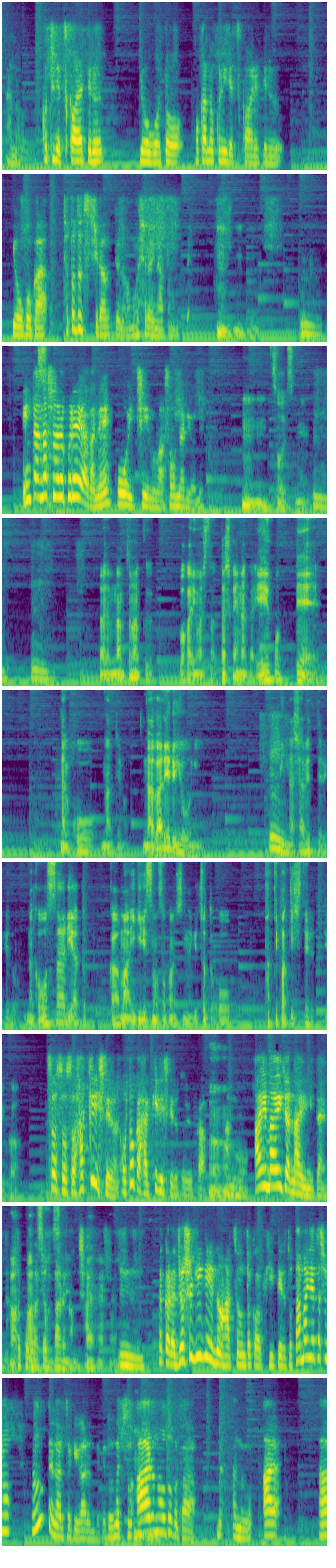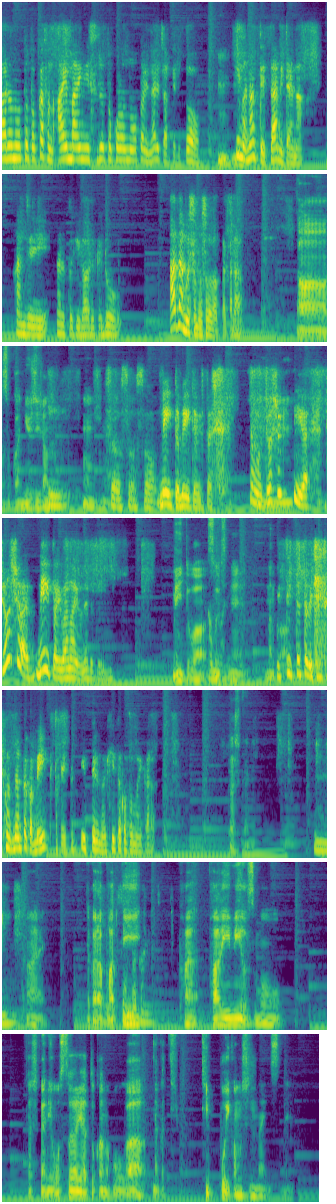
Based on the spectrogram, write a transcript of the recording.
あのこっちで使われてる用語と他の国で使われてる用語がちょっとずつ違うっていうのは面白いなと思って。うんうんうん、インターナショナルプレイヤーがね多いチームはそうなるよね。うんうんうんそうですね。うんうんあでもなんとなく分かりました。確かになんか英語って、なんかこう、なんていうの、流れるようにうんみんな喋ってるけど、なんかオーストラリアとか、まあイギリスもそうかもしれないけど、ちょっとこう、パキパキしてるっていうか、そうそうそうはっきりしてる。音がはっきりしてるというか、うんうんうん。あの曖昧じゃないみたいなあところはちょっとあるかもしれない。あそうですねはいはいはい。うん、だからジョシュ・ギディの発音とかを聞いてるとたまに私もうんってなる時があるんだけどなんかそうん。の R の音とか、なあのあ R の音とかその曖昧にするところの音に慣れちゃってると、うんうん。今なんて言ったみたいな感じになる時があるけどアダムスもそうだったから、ああ、そっか、ニュージーランド。うん、うんうん。そうそうそう。メイとメイと言ったしでもジョシュ・ギディはジョシュはメイとは言わないよね別にメイトはそうですね。なんか言って、たで聞いたなんとかメイとか言って言ってるのは聞いたことないから、確かに。うん、はい。だからパティ、パパリーミルズも、確かにオーストラリアとかの方が、なんかティティっぽいかもしれないですね。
